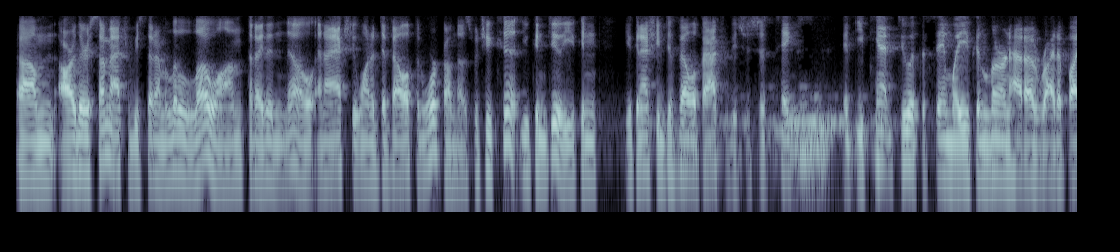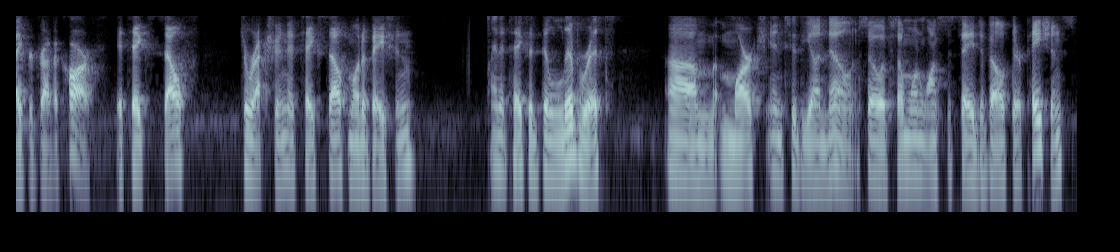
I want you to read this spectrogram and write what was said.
um, are there some attributes that I'm a little low on that I didn't know, and I actually want to develop and work on those, which you can you can do. You can you can actually develop attributes. It just takes it, you can't do it the same way you can learn how to ride a bike or drive a car. It takes self direction, it takes self motivation, and it takes a deliberate um, march into the unknown. So if someone wants to say develop their patience,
